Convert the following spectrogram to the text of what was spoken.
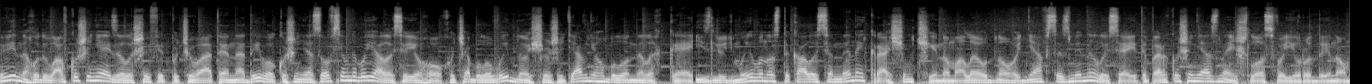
Він нагодував кошеня і залишив відпочивати. На диво кошеня зовсім не боялося його, хоча було видно, що життя в нього було нелегке, і з людьми воно стикалося не найкращим чином, але одного дня все змінилося, і тепер кошеня знайшло свою родину.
